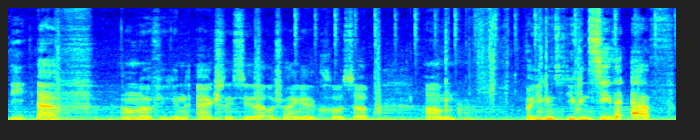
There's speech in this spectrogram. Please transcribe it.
the F I don't know if you can actually see that I'll try and get a close up um, but you can you can see the F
